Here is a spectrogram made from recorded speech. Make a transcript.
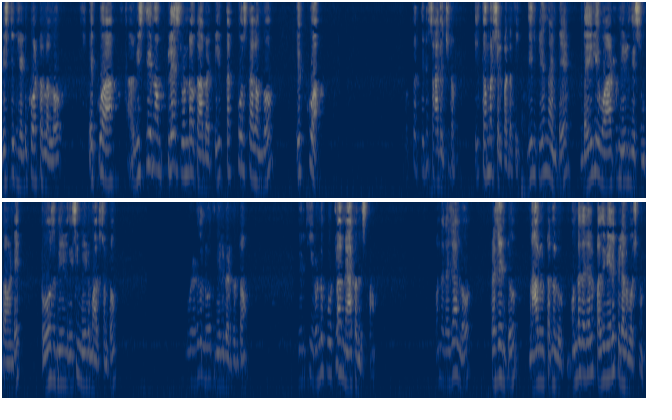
డిస్ట్రిక్ట్ హెడ్ క్వార్టర్లలో ఎక్కువ విస్తీర్ణం ప్లేస్ ఉండవు కాబట్టి తక్కువ స్థలంలో ఎక్కువ ఉత్పత్తిని సాధించడం. ఈ కమర్షియల్ పద్ధతి. దీనికి ఏంటంటే డైలీ వాటర్ నీళ్ళు తీసుకుంటామండి. రోజు నీళ్ళు తీసి నీళ్ళు మారుస్తుంటాం. మూడు అడుగులు లోతు నీళ్ళు పెడుతుంటాం. దీనికి రెండు పూట్ల మేత అందిస్తాం. వంద గజాల్లో ప్రజెంట్ నాలుగు టన్నులు వంద గజాలు పదివేల పిల్లలు పోసినాం.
